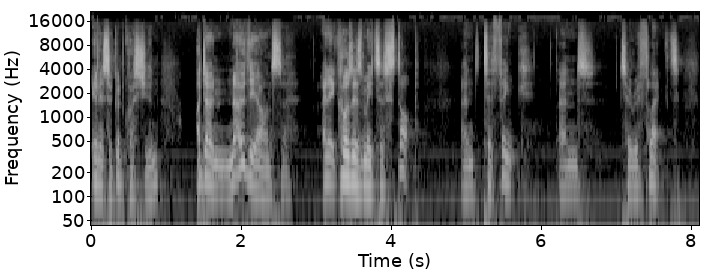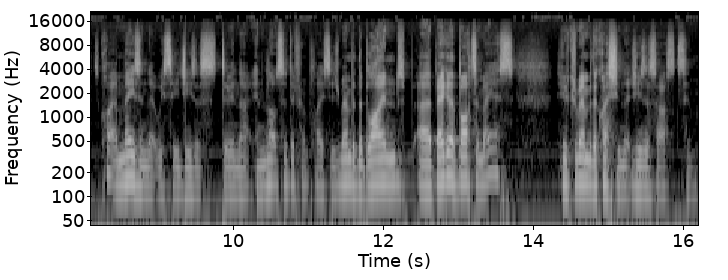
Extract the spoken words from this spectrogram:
if it's a good question, I don't know the answer, and it causes me to stop and to think and to reflect. It's quite amazing that we see Jesus doing that in lots of different places. Remember the blind uh, beggar Bartimaeus, who can remember the question that Jesus asks him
